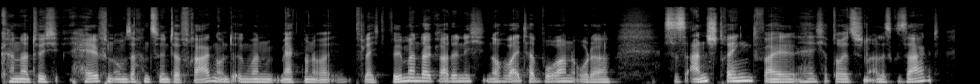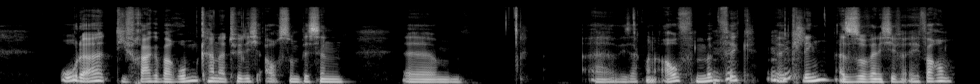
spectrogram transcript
kann natürlich helfen, um Sachen zu hinterfragen. Und irgendwann merkt man aber, vielleicht will man da gerade nicht noch weiter bohren oder es ist anstrengend, weil, hey, ich habe doch jetzt schon alles gesagt. Oder die Frage, warum, kann natürlich auch so ein bisschen ähm, äh, wie sagt man, aufmüpfig mhm. äh, mhm. klingen. Also so, wenn ich die, hey, warum,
